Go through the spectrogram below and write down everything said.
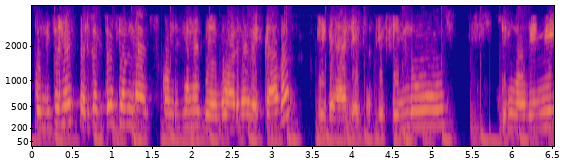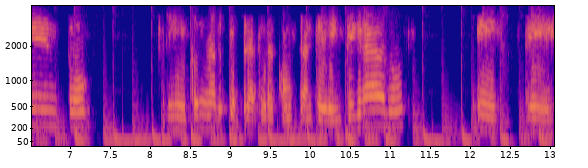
condiciones perfectas son las condiciones de guarda de cava, ideales, así sin luz, sin movimiento, eh, con una temperatura constante de 20 grados este,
